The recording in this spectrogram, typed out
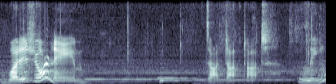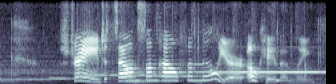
What is your name? Dot dot dot. Link? Strange, it sounds somehow familiar. Okay then, Link.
